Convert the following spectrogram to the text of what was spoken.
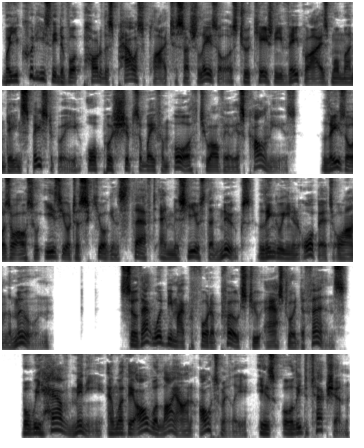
But you could easily devote part of this power supply to such lasers to occasionally vaporize more mundane space debris or push ships away from Earth to our various colonies. Lasers are also easier to secure against theft and misuse than nukes lingering in orbit or on the moon. So that would be my preferred approach to asteroid defense. But we have many, and what they all rely on ultimately is early detection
